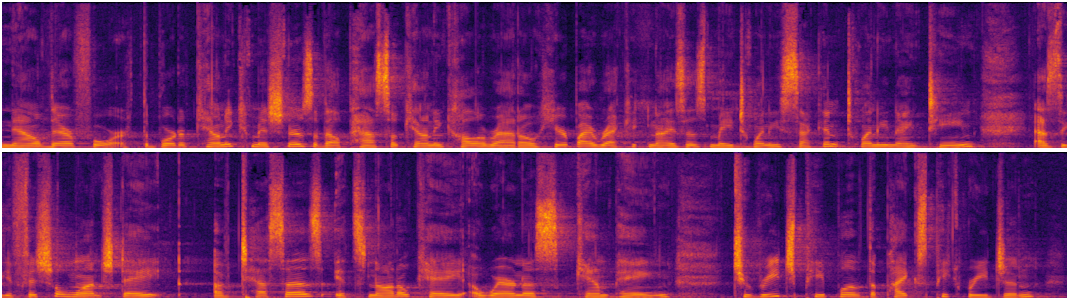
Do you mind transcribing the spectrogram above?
Now, therefore, the Board of County Commissioners of El Paso County, Colorado hereby recognizes May 22, 2019 as the official launch date of Tessa's It's Not Okay awareness campaign to reach people of the Pikes Peak region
